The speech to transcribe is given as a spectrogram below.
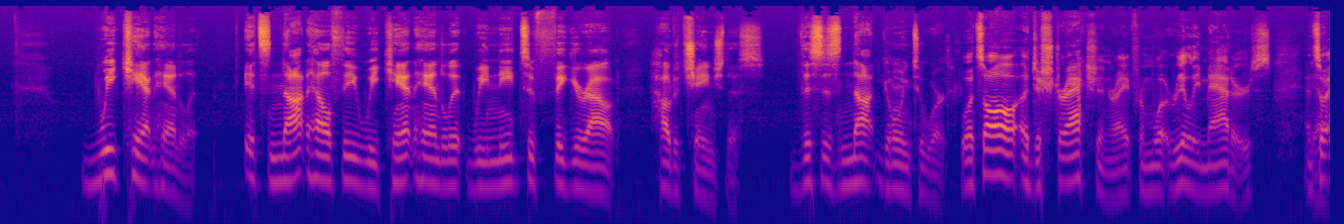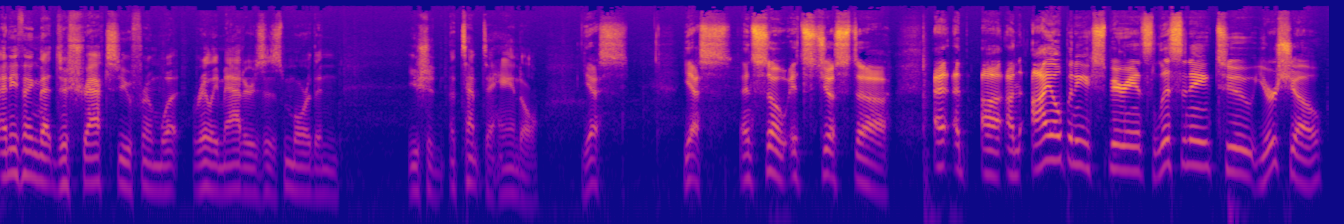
we can't handle it. It's not healthy. We can't handle it. We need to figure out how to change this. This is not going to work. Well, it's all a distraction, right, from what really matters. And so anything that distracts you from what really matters is more than you should attempt to handle. Yes. Yes. And so it's just uh, a, a, uh, an eye opening experience listening to your show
